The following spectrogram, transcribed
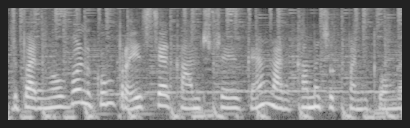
இது பாருங்கள் ஒவ்வொன்றுக்கும் ப்ரைஸ் டேக் காமிச்சிட்டே இருக்கேன். மறக்காமல் செக் பண்ணிக்கோங்க.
